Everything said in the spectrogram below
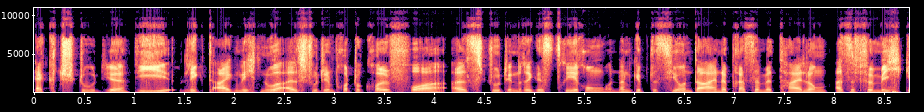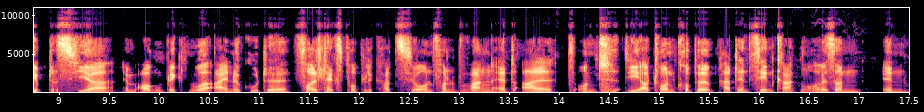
ACT-Studie, die liegt eigentlich nur als Studienprotokoll vor, als Studienregistrierung und dann gibt es hier und da eine Pressemitteilung. Also für mich gibt es hier im Augenblick nur eine gute Volltextpublikation von Wang et al. Und die Autorengruppe hat in zehn Krankenhäusern in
